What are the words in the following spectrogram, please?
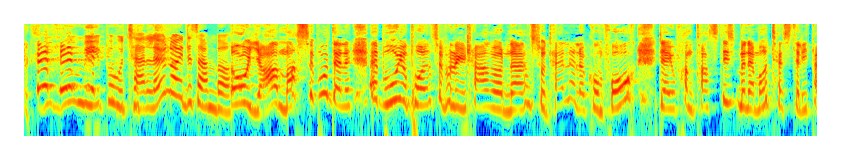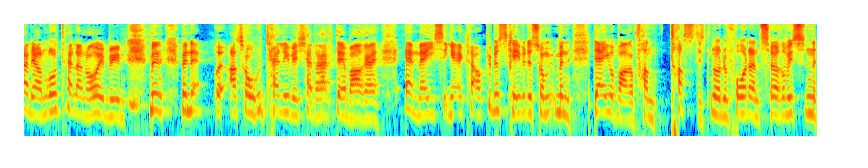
Du bor mye på hotell òg nå i desember. Å ja, masse på hotellet. Jeg bor jo på selvfølgelig Klar og Nærmest hotell, eller Komfort. Det er jo fantastisk, men jeg må teste litt av de andre hotellene nå i byen. Men, men altså, hotellivet generelt, det er bare amazing. Jeg klarer ikke å beskrive det som Men det er jo bare fantastisk når du får den servicen,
